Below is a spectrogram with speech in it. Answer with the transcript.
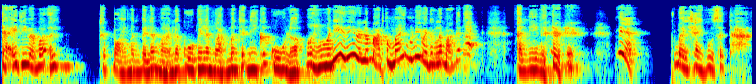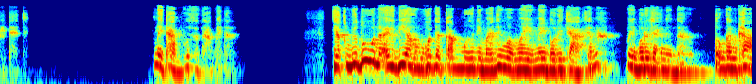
แต่ไอ้ที่แบบว่า เอ้ยจะปล่อยมันไปละหมาดแล้วกูไปละหมาดมันจะดีก็กูเหรอวันนี้นี่ไปละหมาดทำไมวันนี้ไปถึงละหมาดก็ได้ อันนี้เนี่ยเนี่ยไม่ใช่ผู้ศรัทธาที่แท้จริง ไม่ทำผู้ศรัทธาไม่ทำอยากมีดูนะไอเดียของคนจะกำมือนี่หมายถึงว่าไม่ไม่บริจาคใช่ไหมไม่บริจาคหนึ่งต่างตรงกันข้าม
